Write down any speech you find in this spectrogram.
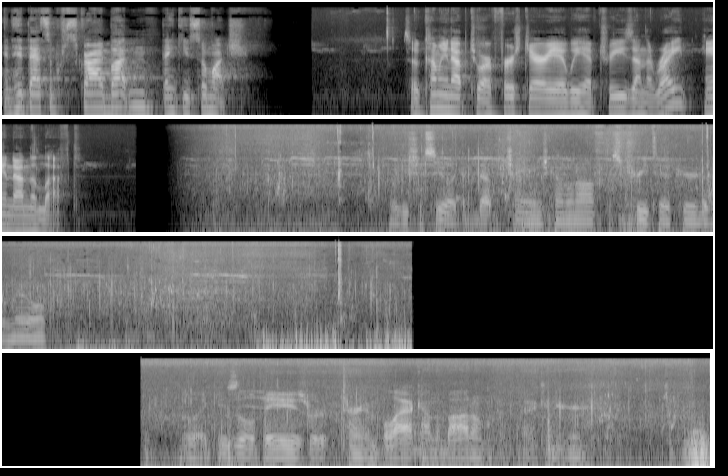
and hit that subscribe button. Thank you so much. So coming up to our first area, we have trees on the right and on the left. Well, you should see like a depth change coming off this tree tip here to the middle. Like these little bays were turning black on the bottom back in here.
